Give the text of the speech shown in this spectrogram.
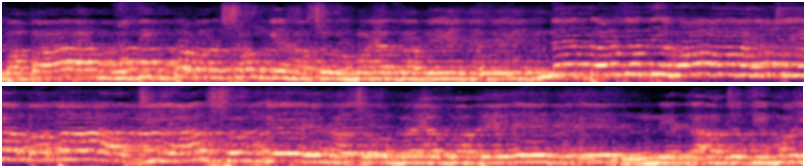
বাবা, মুজিব বাবার সঙ্গে হাসর হয়ে যাবে। নেতা যদি হয় হাসর নেতা যদি হয়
